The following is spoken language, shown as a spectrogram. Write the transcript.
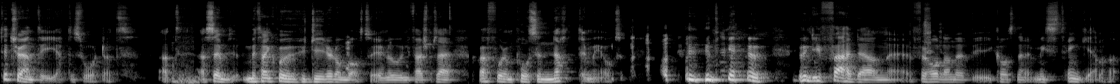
Det tror jag inte är jättesvårt att... att alltså, med tanke på hur dyra de var så är det nog ungefär som så här. Jag får en påse nötter med också. ungefär den eh, förhållandet i kostnader, misstänker jag i alla fall.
